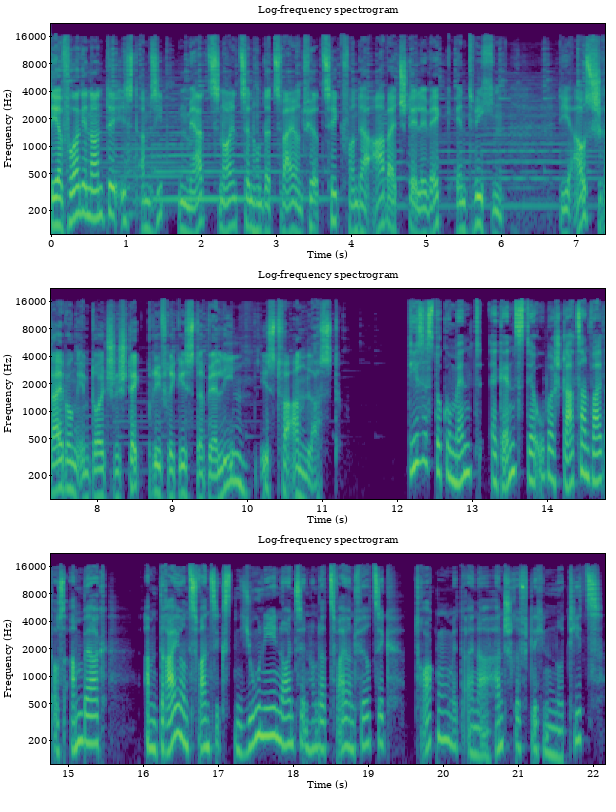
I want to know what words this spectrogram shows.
Der Vorgenannte ist am 7. März 1942 von der Arbeitsstelle weg entwichen. Die Ausschreibung im Deutschen Steckbriefregister Berlin ist veranlasst. Dieses Dokument ergänzt der Oberstaatsanwalt aus Amberg am 23. Juni 1942 trocken mit einer handschriftlichen Notiz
